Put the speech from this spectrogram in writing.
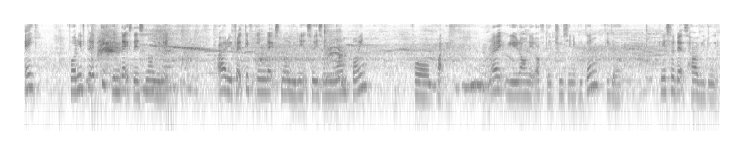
eh for refractive index there's no unit our refractive index no unit so it's only 1.45 right we round it off to three significant figure. Okay so that's how we do it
